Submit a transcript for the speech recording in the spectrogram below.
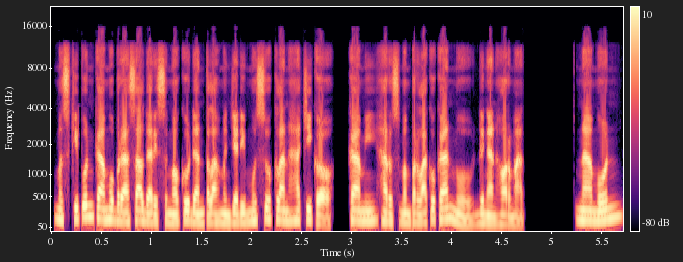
meskipun kamu berasal dari Sengoku dan telah menjadi musuh klan Hachiko, kami harus memperlakukanmu dengan hormat. Namun,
